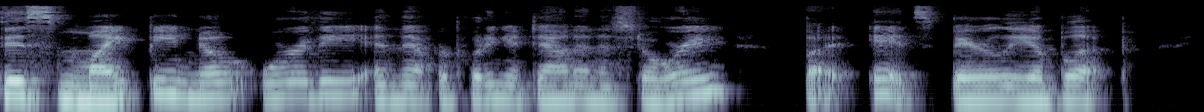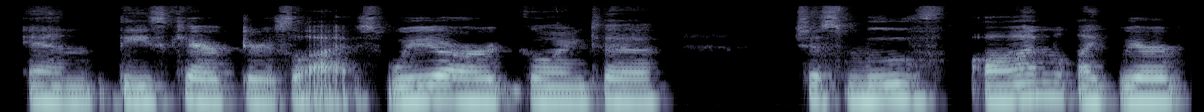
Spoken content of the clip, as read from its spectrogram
this might be noteworthy in that we're putting it down in a story, but it's barely a blip in these characters' lives. We are going to just move on like we're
